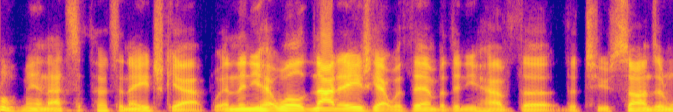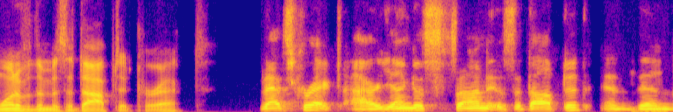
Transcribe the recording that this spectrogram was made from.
oh man, that's that's an age gap. And then you have well, not an age gap with them, but then you have the the two sons, and one of them is adopted, correct? That's correct. Our youngest son is adopted, and then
